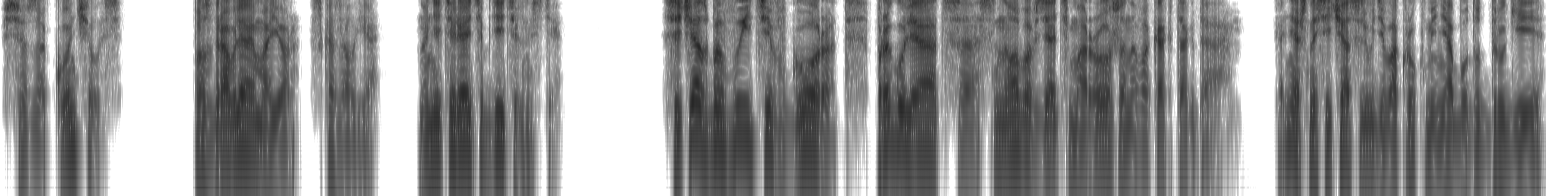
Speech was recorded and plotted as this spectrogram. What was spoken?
Все закончилось? «Поздравляю, майор», — сказал я, — «но не теряйте бдительности». Сейчас бы выйти в город, прогуляться, снова взять мороженого, как тогда. Конечно, сейчас люди вокруг меня будут другие.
